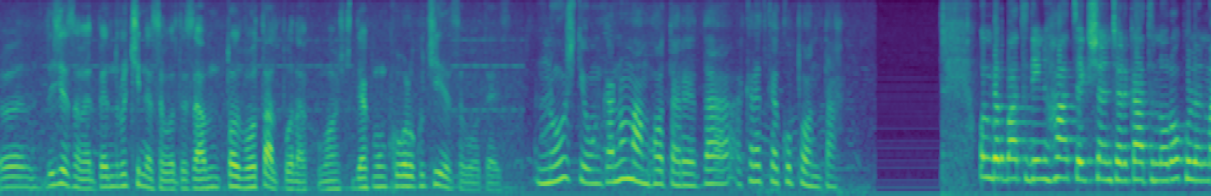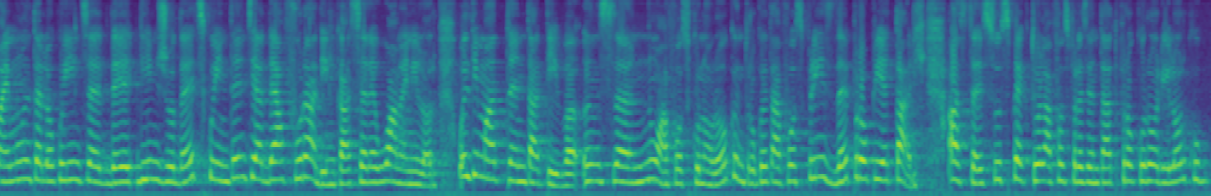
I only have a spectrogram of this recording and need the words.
Ă, de ce să merg? Pentru cine să votez? Am tot votat până acum și de acum încolo cu cine să votez? Nu știu, încă nu m-am hotărât, dar cred că cu Ponta. Un bărbat din Hațec și-a încercat norocul în mai multe locuințe de, din județ cu intenția de a fura din casele oamenilor. Ultima tentativă însă nu a fost cu noroc, întrucât a fost prins de proprietari. Astăzi, suspectul a fost prezentat procurorilor cu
